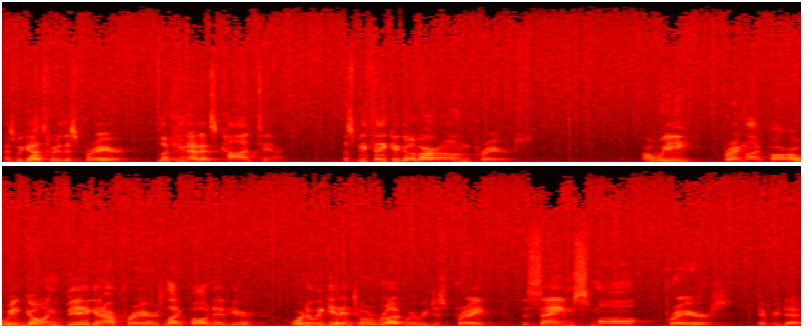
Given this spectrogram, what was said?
As we go through this prayer, looking at its content, let's be thinking of our own prayers. Are we praying like Paul? Are we going big in our prayers like Paul did here? Or do we get into a rut where we just pray the same small prayers every day?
